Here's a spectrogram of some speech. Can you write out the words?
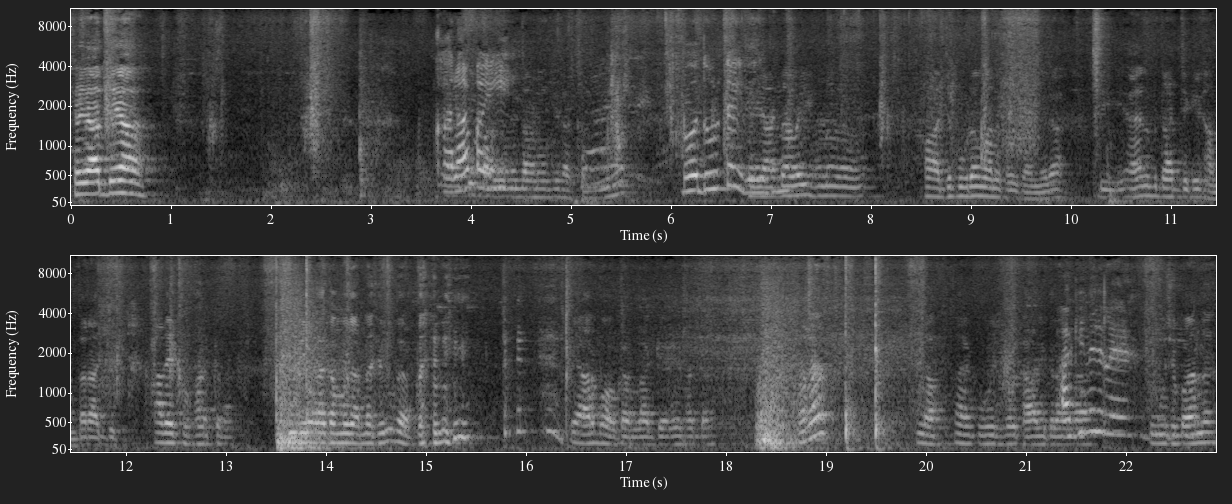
ਸ਼ਹਿਜ਼ਾਦੇ ਆ। ਖਾ ਲਾ ਭਾਈ। ਦਾਣੇ ਚ ਰੱਖ ਬਹੁਤ ਦੂਰ ਤੇ ਦੇ ਜ਼ਿਆਦਾ ਬਈ ਹੁਣ ਹਾਂ, ਅੱਜ ਪੂਰਾ ਮਨ ਖੁਸ਼ ਆ ਮੇਰਾ। ਵੀ ਐਨ ਰੱਜ ਕੇ ਖਾਂਦਾ ਰੱਜ ਆ ਦੇਖੋ ਫ਼ਰਕ ਦਾ। ਵੀਰੇ ਵਾਲਾ ਕੰਮ ਕਰਨਾ ਸ਼ੁਰੂ ਕਰਤਾ ਨਹੀਂ। ਪਿਆਰ ਬਹੁਤ ਕਰਨ ਲੱਗ ਗਿਆ ਇਹ ਸਾਡਾ। ਹਨਾ? ਲਾ ਆ ਪੂਛ ਪਰ ਖਾਜ ਆ ਕਰਾ ਕਿਵੇਂ ਚਲੇ। ਪੂਛ ਬੰਨ।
